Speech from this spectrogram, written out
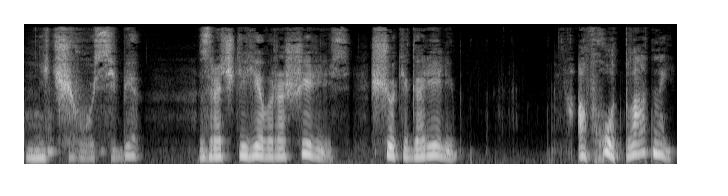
«Ничего себе!» Зрачки Евы расширились, щеки горели. «А вход платный?»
